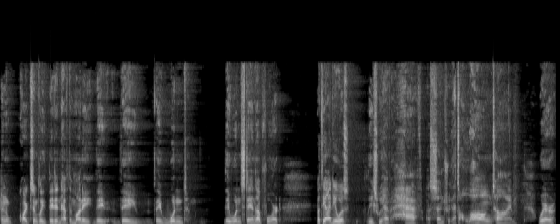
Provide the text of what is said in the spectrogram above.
And quite simply, they didn't have the money. They they they wouldn't they wouldn't stand up for it. But the idea was at least we have half a century. That's a long time where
